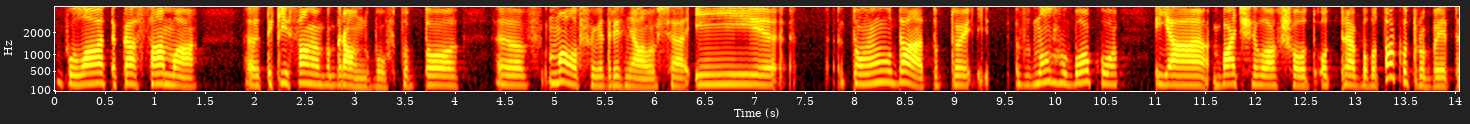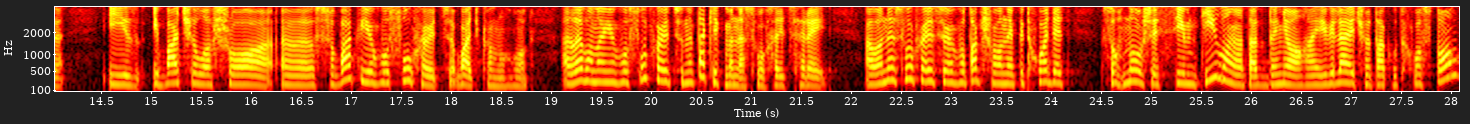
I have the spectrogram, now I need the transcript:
була така сама, е, такий самий бекграунд був. Тобто е, мало що відрізнялося. І тому, да, тобто, з одного боку, я бачила, що от, от треба отак от робити, і і бачила, що е, собаки його слухаються, батька мого. Але вони його слухаються не так, як мене слухається Рей, а вони слухаються його так, що вони підходять, согнувшись всім тілом отак до нього і віляючи отак от хвостом,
